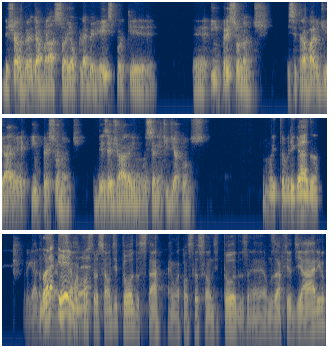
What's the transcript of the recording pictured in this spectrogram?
Deixar um grande abraço aí ao Kleber Reis, porque é impressionante. Esse trabalho diário é impressionante. Desejar aí um excelente dia a todos. Muito obrigado. Obrigado. Agora José, ele, é uma né? construção de todos, tá? É uma construção de todos, é um desafio diário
